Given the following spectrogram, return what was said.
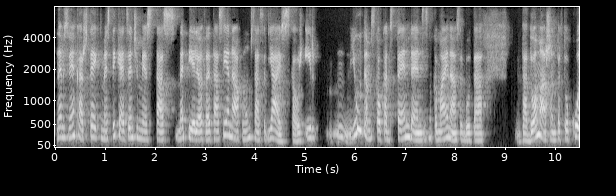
Nevis vienkārši teikt, mēs tikai cenšamies tās nepieļaut, lai tās ienāk, un mums tās ir jāizskauž. Ir mm, jūtams kaut kādas tendences, nu, ka mainās varbūt tā, tā domāšana par to, ko,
